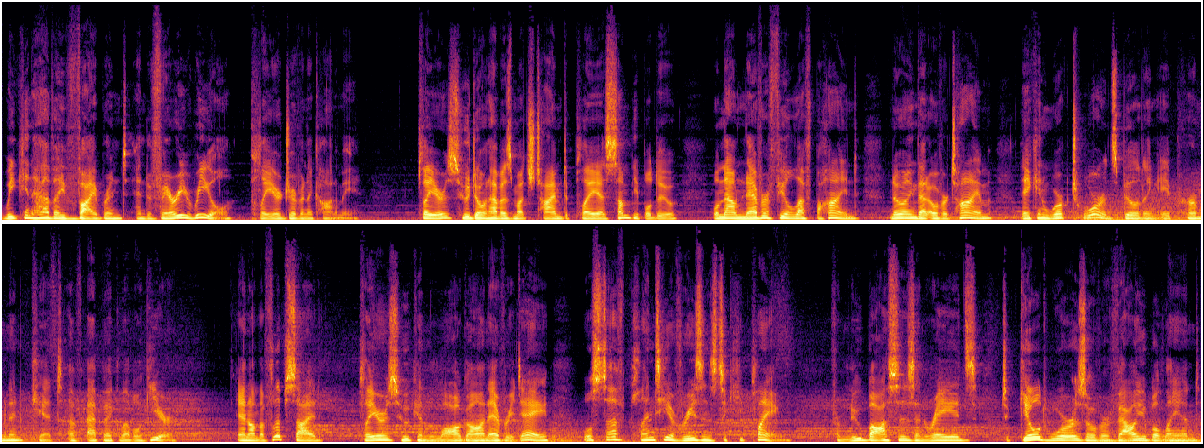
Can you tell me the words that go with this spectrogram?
we can have a vibrant and very real player driven economy. Players who don't have as much time to play as some people do will now never feel left behind, knowing that over time, they can work towards building a permanent kit of epic level gear. And on the flip side, players who can log on every day will still have plenty of reasons to keep playing, from new bosses and raids, to guild wars over valuable land,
